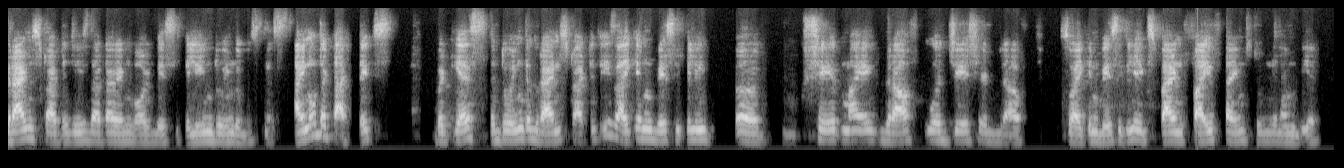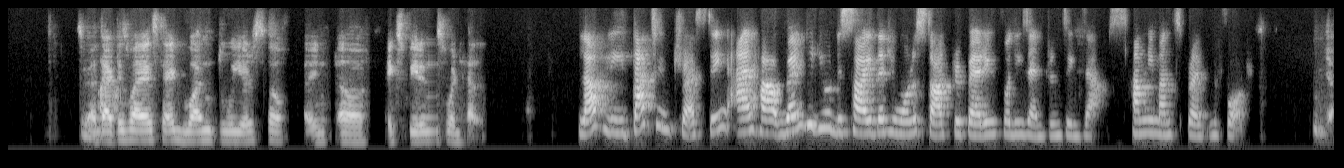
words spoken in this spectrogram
grand strategies that are involved basically in doing the business. I know the tactics but yes, doing the grand strategies, I can basically uh, shape my graph to a J-shaped graph. So I can basically expand five times doing an MBA. So yeah, that is why I said one, two years of uh, experience would help. Lovely. That's interesting. And how, when did you decide that you want to start preparing for these entrance exams? How many months before? Yeah.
